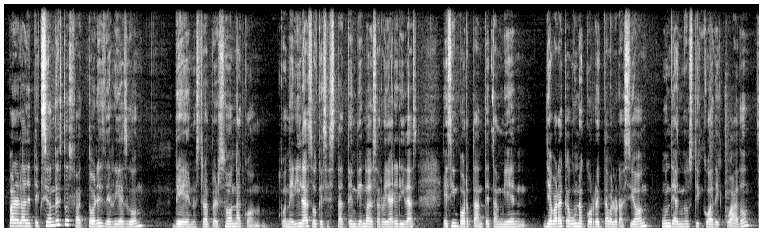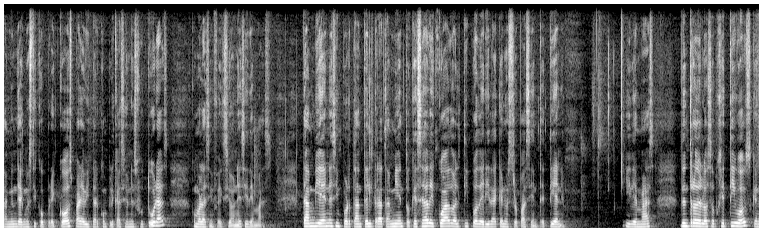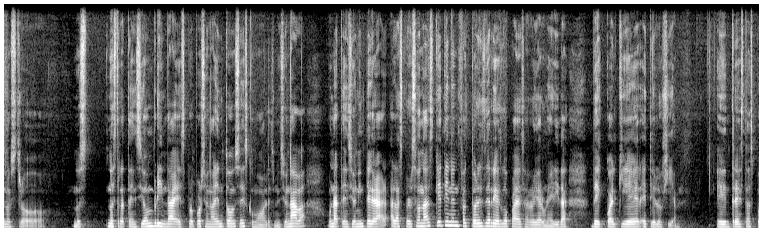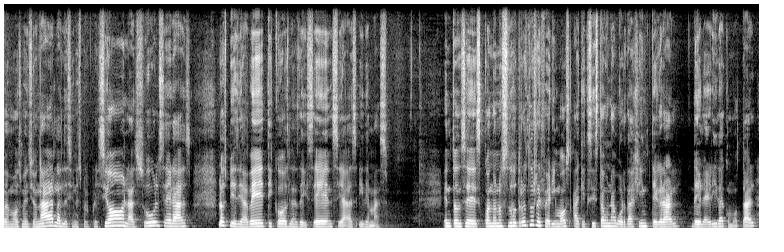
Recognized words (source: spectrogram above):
Para la detección de estos factores de riesgo de nuestra persona con, con heridas o que se está tendiendo a desarrollar heridas, es importante también llevar a cabo una correcta valoración un diagnóstico adecuado, también un diagnóstico precoz para evitar complicaciones futuras como las infecciones y demás. También es importante el tratamiento que sea adecuado al tipo de herida que nuestro paciente tiene y demás. Dentro de los objetivos que nuestro, nuestra atención brinda es proporcionar entonces, como les mencionaba, una atención integral a las personas que tienen factores de riesgo para desarrollar una herida de cualquier etiología. Entre estas podemos mencionar las lesiones por presión, las úlceras, los pies diabéticos, las dehiscencias y demás. Entonces, cuando nosotros nos referimos a que exista un abordaje integral de la herida como tal,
